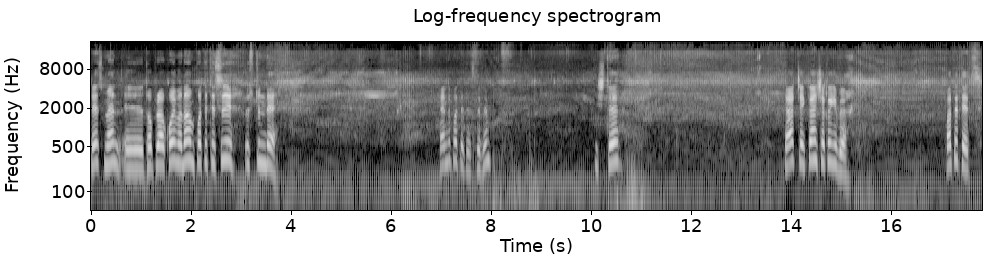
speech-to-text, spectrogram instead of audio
Resmen e, toprağa koymadan patatesi üstünde. Kendi patateslerim. İşte Gerçekten şaka gibi. Patates.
